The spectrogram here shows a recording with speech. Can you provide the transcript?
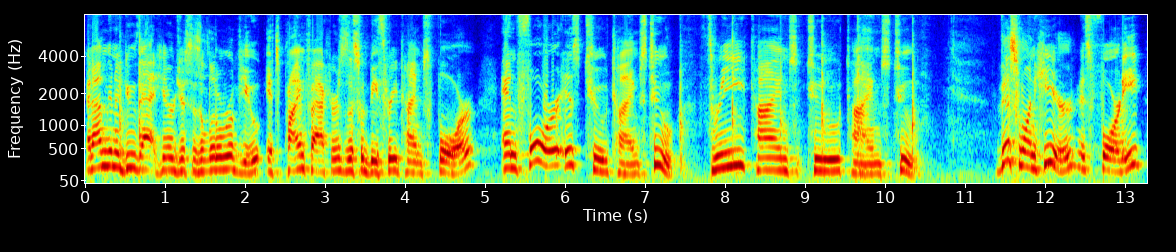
And I'm going to do that here just as a little review. It's prime factors. This would be 3 times 4. And 4 is 2 times 2. 3 times 2 times 2. This one here is 40,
